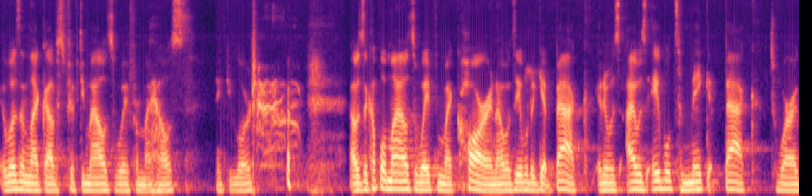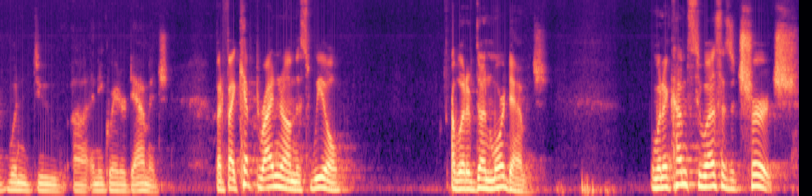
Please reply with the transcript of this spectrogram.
It wasn't like I was 50 miles away from my house. Thank you, Lord. I was a couple miles away from my car, and I was able to get back. And it was I was able to make it back to where I wouldn't do uh, any greater damage. But if I kept riding on this wheel, I would have done more damage. When it comes to us as a church,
